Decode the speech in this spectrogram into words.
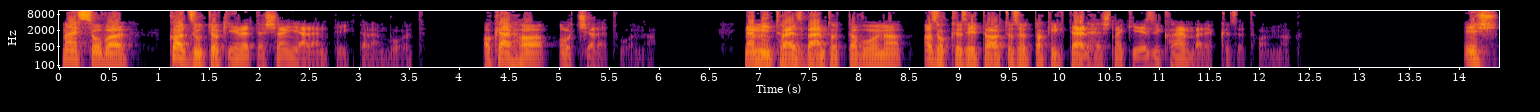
Más szóval, Kadzu tökéletesen jelentéktelen volt. Akárha ott se lett volna. Nem mintha ez bántotta volna, azok közé tartozott, akik terhesnek érzik, ha emberek között vannak. És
